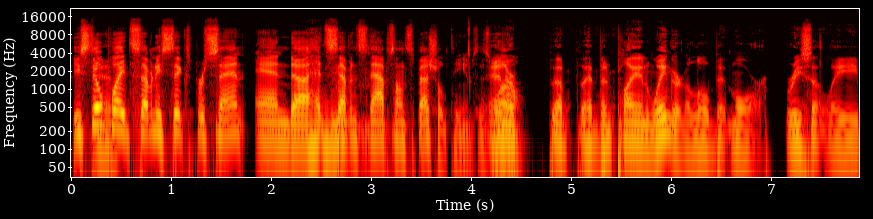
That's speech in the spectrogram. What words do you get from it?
He still And- played 76% and uh, had seven snaps on special teams as and well. uh, have been playing Wingard a little bit more recently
